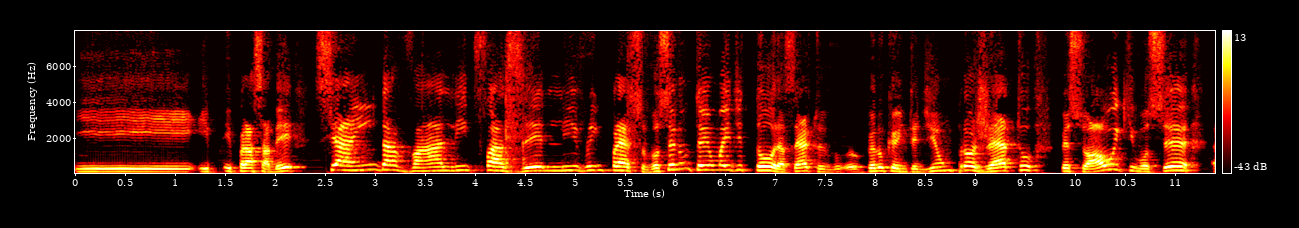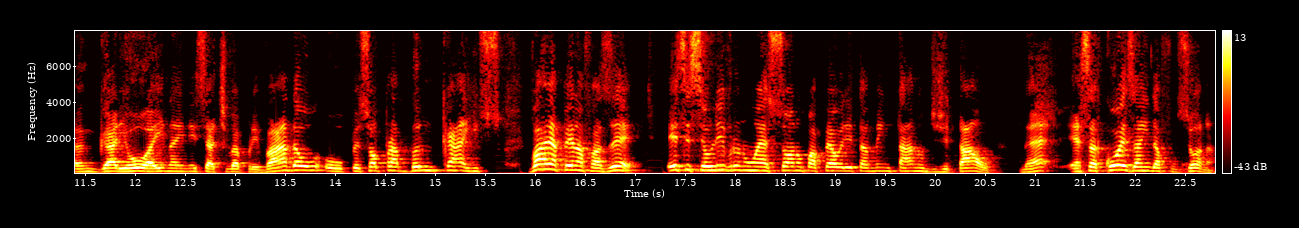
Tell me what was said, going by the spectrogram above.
e, e, e para saber se ainda vale fazer livro impresso. Você não tem uma editora, certo? Pelo que eu entendi, é um projeto pessoal e que você angariou aí na iniciativa privada o, o pessoal para bancar isso. Vale a pena fazer? Esse seu livro não é só no papel, ele também está no digital, né? Essa coisa ainda funciona?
